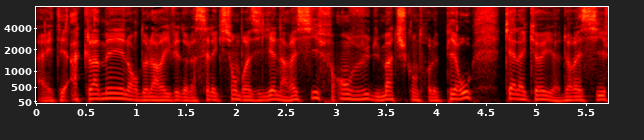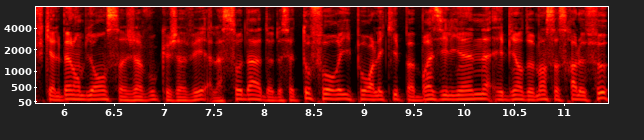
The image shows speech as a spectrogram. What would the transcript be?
a été acclamé lors de l'arrivée de la sélection brésilienne à Recife en vue du match contre le Pérou. Quel accueil de Recife, quelle belle ambiance. J'avoue que j'avais la saudade de cette euphorie pour l'équipe brésilienne. Et eh bien demain, ce sera le feu,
